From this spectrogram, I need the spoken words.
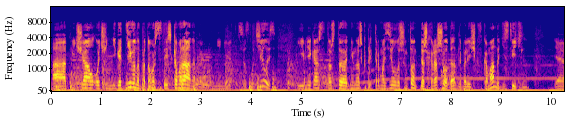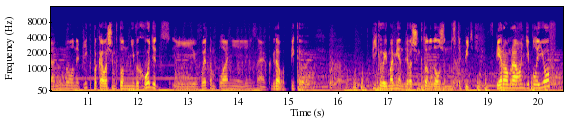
а отмечал очень негативно, потому что слишком рано, по моему мнению, это все случилось. И мне кажется, то, что немножко притормозил Вашингтон, даже хорошо, да, для болельщиков команды, действительно. Э, но на пик пока Вашингтон не выходит, и в этом плане, я не знаю, когда вот пиковый, пиковый момент для Вашингтона должен наступить. В первом раунде плей-офф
